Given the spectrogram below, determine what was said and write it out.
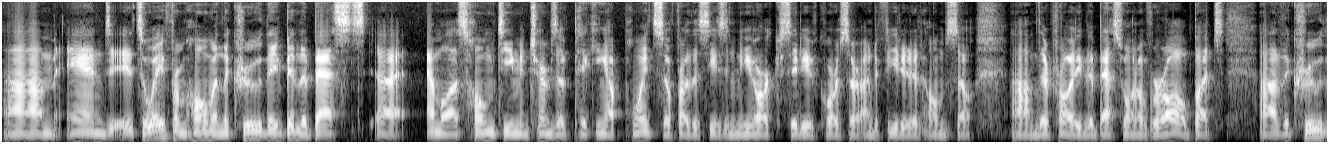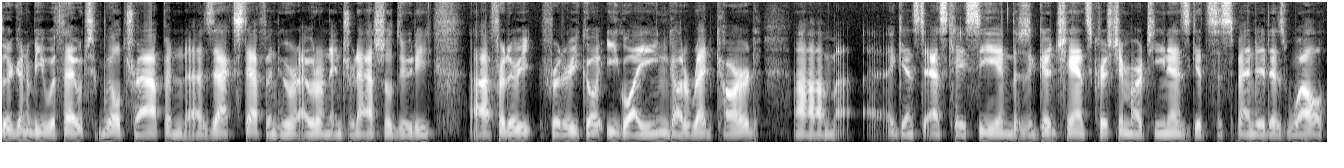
um, and it's away from home. And the Crew, they've been the best. Uh, MLS home team in terms of picking up points so far this season. New York City, of course, are undefeated at home, so um, they're probably the best one overall. But uh, the crew, they're going to be without Will Trapp and uh, Zach Steffen, who are out on international duty. Uh, Federico Higuain got a red card um, against SKC, and there's a good chance Cristian Martinez gets suspended as well.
